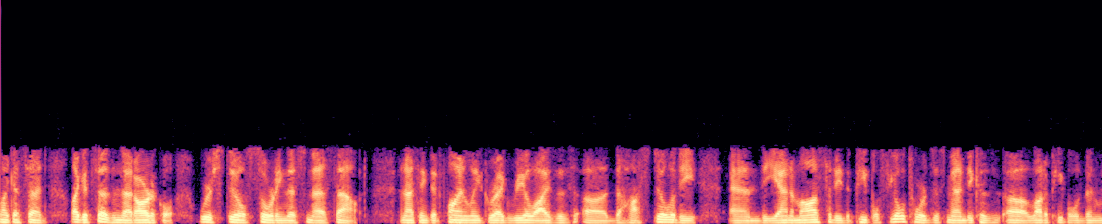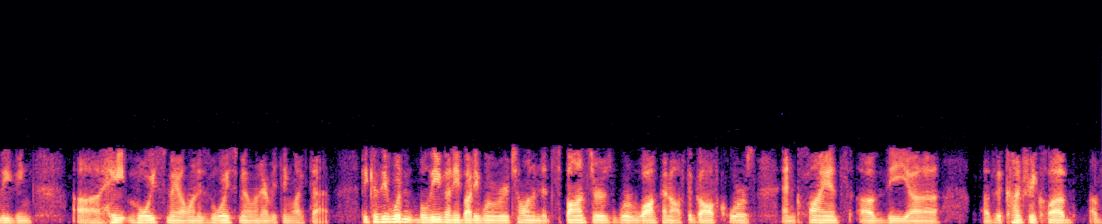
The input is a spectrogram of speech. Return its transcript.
like I said, like it says in that article, we're still sorting this mess out. And I think that finally Greg realizes uh, the hostility and the animosity that people feel towards this man because uh, a lot of people have been leaving uh, hate voicemail on his voicemail and everything like that. Because he wouldn't believe anybody when we were telling him that sponsors were walking off the golf course and clients of the uh of the country club of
